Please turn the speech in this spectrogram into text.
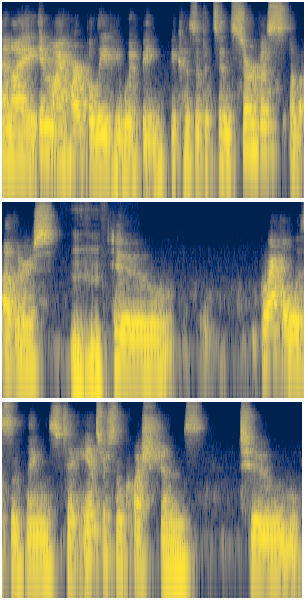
And I, in my heart, believe he would be because if it's in service of others mm-hmm. to grapple with some things, to answer some questions, to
